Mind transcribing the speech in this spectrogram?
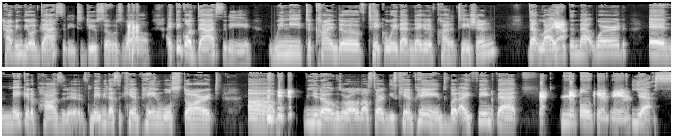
having the audacity to do so as well. I think audacity. We need to kind of take away that negative connotation that lies Yeah. within that word and make it a positive. Maybe that's a campaign we'll start. Um, you know, because we're all about starting these campaigns. But I think that nipple campaign Yes.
